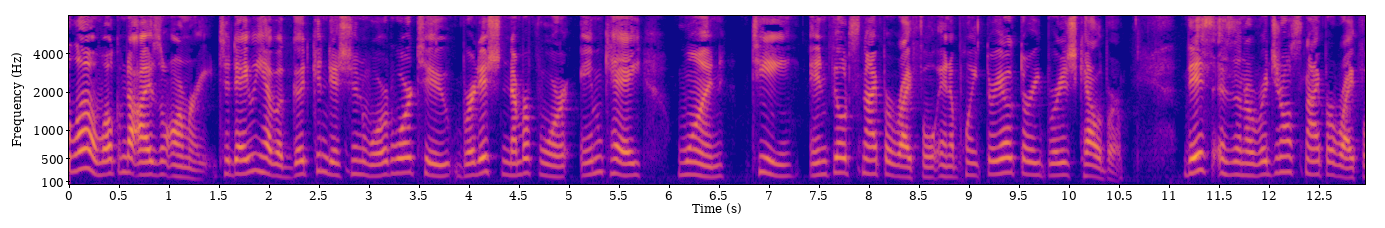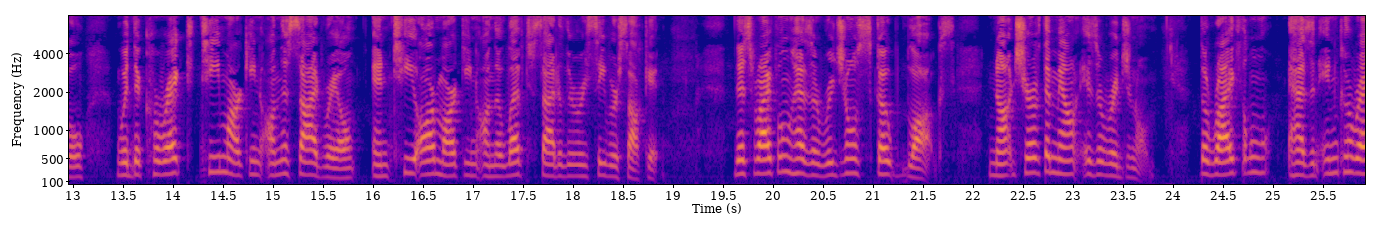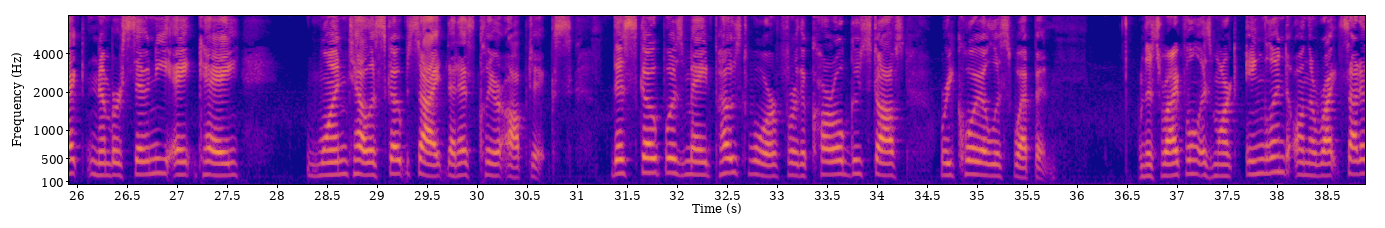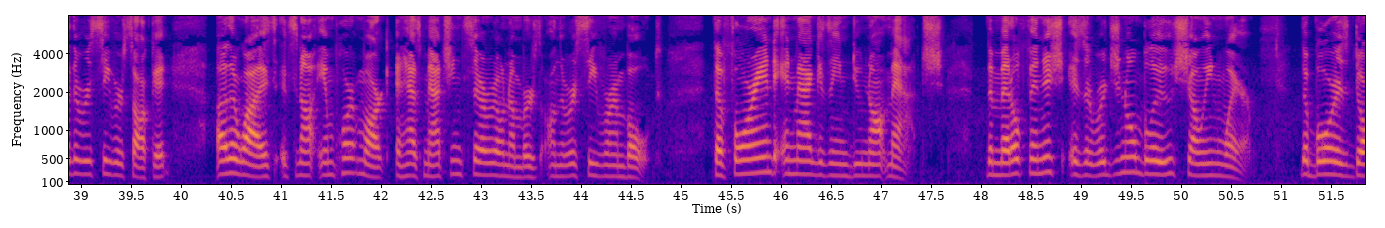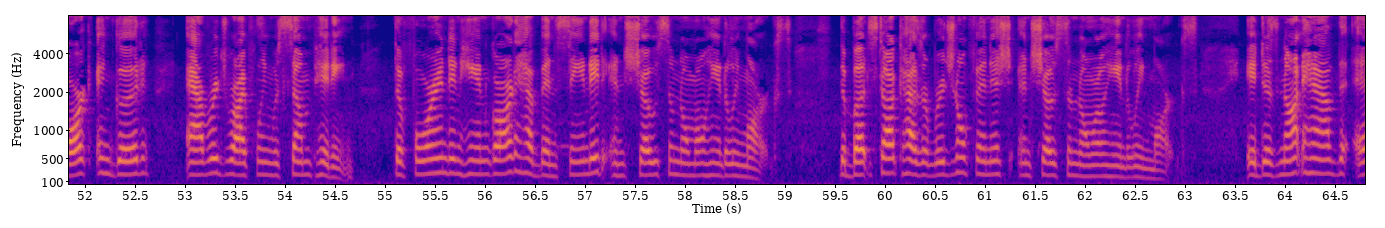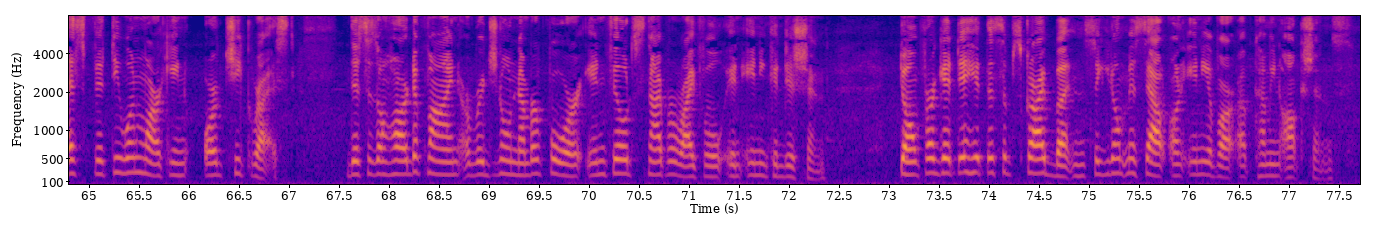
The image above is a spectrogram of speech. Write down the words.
Hello and welcome to Eisel Armory. Today we have a good condition World War II British number 4 MK1T Enfield sniper rifle in a .303 British caliber. This is an original sniper rifle with the correct T marking on the side rail and TR marking on the left side of the receiver socket. This rifle has original scope blocks. Not sure if the mount is original. The rifle has an incorrect number 78K one telescope sight that has clear optics. This scope was made post war for the Carl Gustav's recoilless weapon. This rifle is marked England on the right side of the receiver socket. Otherwise, it's not import marked and has matching serial numbers on the receiver and bolt. The forend and magazine do not match. The metal finish is original blue showing wear. The bore is dark and good, average rifling with some pitting. The forend and handguard have been sanded and show some normal handling marks. The buttstock has original finish and shows some normal handling marks. It does not have the S51 marking or cheek rest. This is a hard to find original number 4 Enfield sniper rifle in any condition. Don't forget to hit the subscribe button so you don't miss out on any of our upcoming auctions.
